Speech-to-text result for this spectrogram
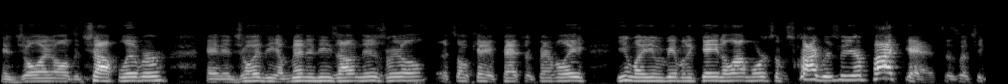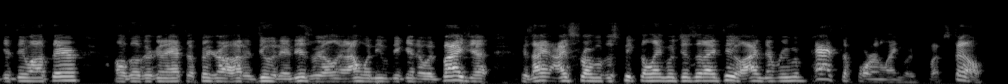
enjoy all the chopped liver, and enjoy the amenities out in Israel. It's okay, Patrick Beverley. You might even be able to gain a lot more subscribers for your podcast. Is what you can do out there. Although they're going to have to figure out how to do it in Israel, and I wouldn't even begin to advise you because I, I struggle to speak the languages that I do. I've never even passed a foreign language, but still,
